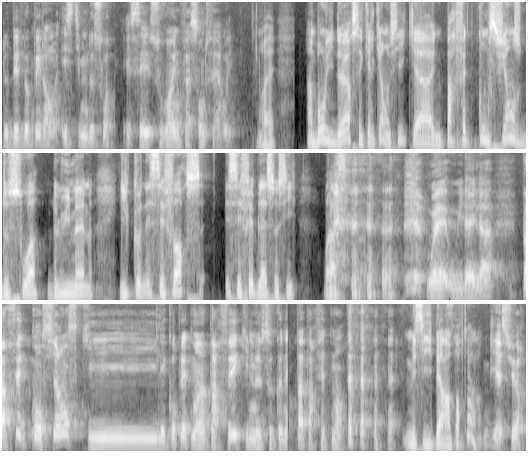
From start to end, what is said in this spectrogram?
de développer leur estime de soi. Et c'est souvent une façon de faire, oui. Ouais. Un bon leader, c'est quelqu'un aussi qui a une parfaite conscience de soi, de lui-même. Il connaît ses forces et ses faiblesses aussi. Voilà. ouais, où il a, il a parfaite conscience qu'il est complètement imparfait, qu'il ne se connaît pas parfaitement. Mais c'est hyper important. Bien sûr.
